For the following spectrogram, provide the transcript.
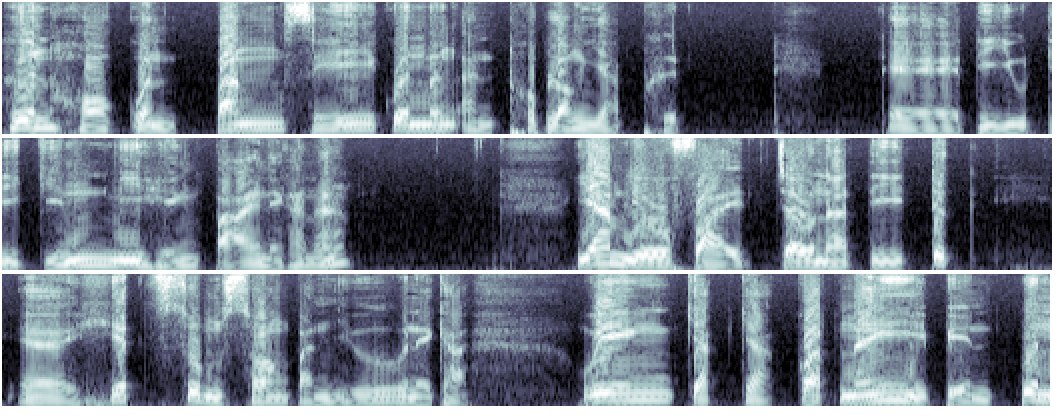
เฮิรนหอกวนปังเสกวนเมืองอันทบลองหยับผึดแต่ที่อยู่ที่กินมีเหงปลายนะคะนะ ย่ามเหลียวฝ่ายเจ้านาตีตึกเฮ็ดซุ่มซองปันอยู่นะคะเวงจากจากกอดในเป็นปื้น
